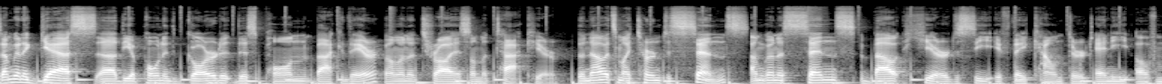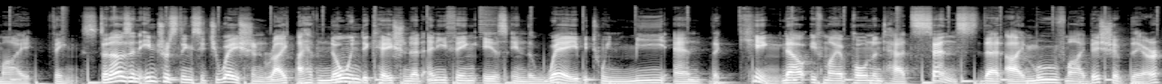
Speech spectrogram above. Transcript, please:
So I'm gonna guess uh, the opponent guarded this pawn back there. I'm gonna try some attack here. So now it's my turn to sense. I'm gonna sense about here to see if they countered any of my things. So now is an interesting situation, right? I have no indication that anything is in the way between me and the king. Now, if my opponent had sensed that I move my bishop there,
